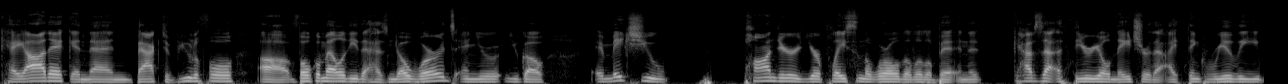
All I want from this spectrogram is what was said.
chaotic, and then back to beautiful uh, vocal melody that has no words, and you you go, it makes you ponder your place in the world a little bit, and it has that ethereal nature that I think really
